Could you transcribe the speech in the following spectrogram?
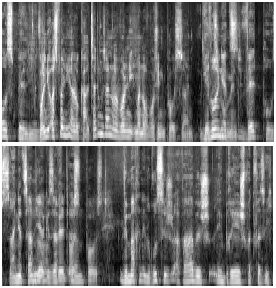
aus Berlin. Wollen die Ostberliner Lokalzeitung sein oder wollen die immer noch Washington Post sein? Die wollen im jetzt Weltpost sein. Jetzt haben die ja Also gesagt, ähm, Weltostpost. wir machen in Russisch, Arabisch, Hebräisch, was weiß ich,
